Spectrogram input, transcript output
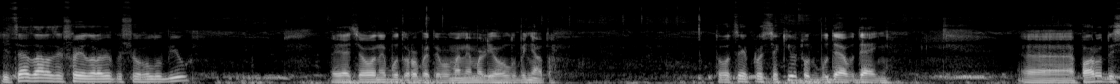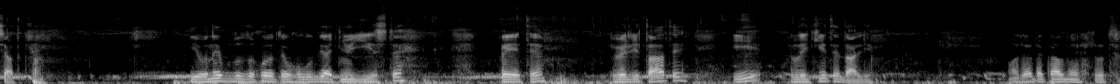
І це зараз, якщо я зараз випущу голубів, а я цього не буду робити, бо в мене малі голубенята, то цих простяків тут буде в день е, пару десятків. І вони будуть заходити в голуб'ятню їсти, пити, вилітати і летіти далі. Оце така в них тут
